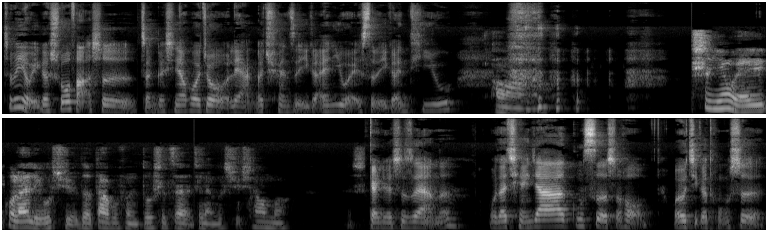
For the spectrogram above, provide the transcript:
这边有一个说法是，整个新加坡就两个圈子，一个 NUS 的一个 NTU。啊，是因为过来留学的大部分都是在这两个学校吗？感觉是这样的。我在前一家公司的时候，我有几个同事，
